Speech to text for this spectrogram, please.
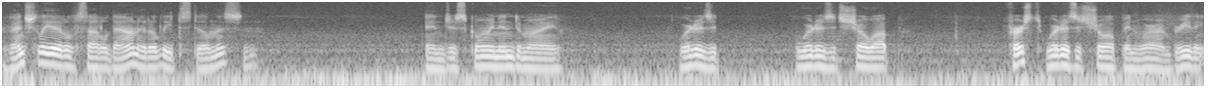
Eventually, it'll settle down. It'll lead to stillness, and and just going into my. Where does it, where does it show up? First, where does it show up in where I'm breathing?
